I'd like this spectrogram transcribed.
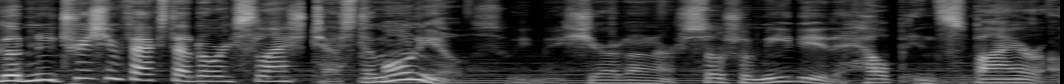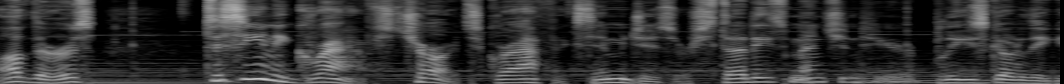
Go to nutritionfacts.org/testimonials. We may share it on our social media to help inspire others. To see any graphs, charts, graphics, images, or studies mentioned here, please go to the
